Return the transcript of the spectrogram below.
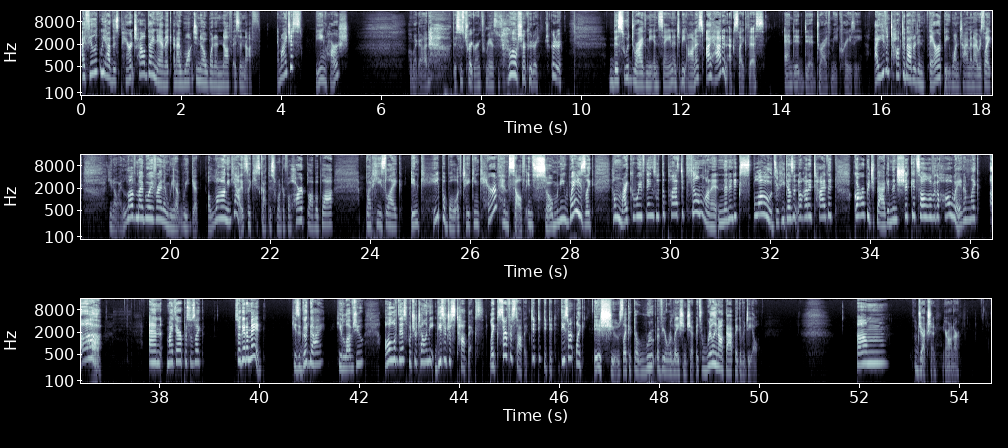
I feel like we have this parent child dynamic, and I want to know when enough is enough. Am I just being harsh? Oh my God, this is triggering for me. This is, oh, charcuterie, charcuterie. This would drive me insane. And to be honest, I had an ex like this, and it did drive me crazy. I even talked about it in therapy one time and I was like, you know, I love my boyfriend and we have, we get along and yeah, it's like he's got this wonderful heart, blah blah blah. But he's like incapable of taking care of himself in so many ways. Like he'll microwave things with the plastic film on it and then it explodes or he doesn't know how to tie the garbage bag and then shit gets all over the hallway and I'm like, "Ugh." And my therapist was like, "So get him made. He's a good guy. He loves you. All of this, what you're telling me, these are just topics, like surface topic. These aren't like issues, like at the root of your relationship. It's really not that big of a deal. Um, objection, Your Honor.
